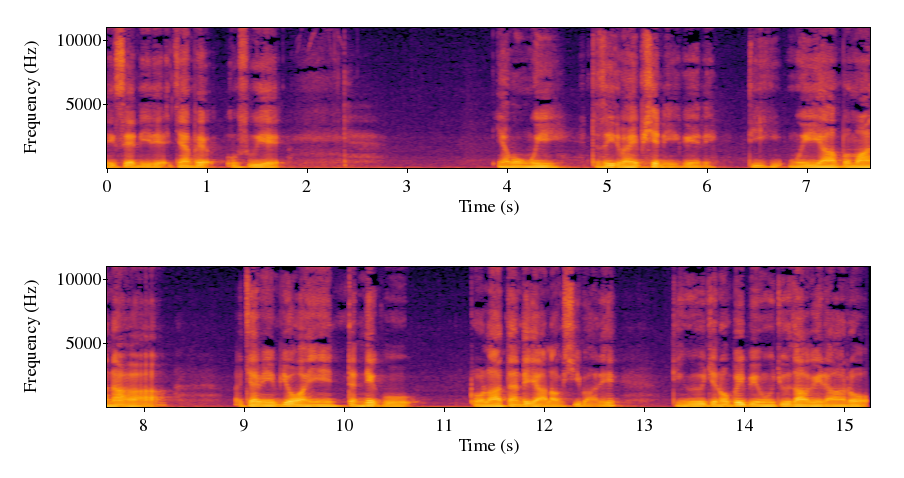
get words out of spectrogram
နှိပ်စက်နေတဲ့အကြမ်းဖက်အုပ်စုရဲ့ရမုံငွေတစိတစ်ပိုင်းဖြစ်နေခဲ့တယ်ဒီငွေရာပမာဏကအကြမ်းဖျင်းပြောရရင်တစ်နှစ်ကိုဒေါ်လာတန်တရာလောက်ရှိပါတယ်ဒီငွေကိုကျွန်တော်ပိတ်ပင်မှုကြိုးစားခဲ့တာတော့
